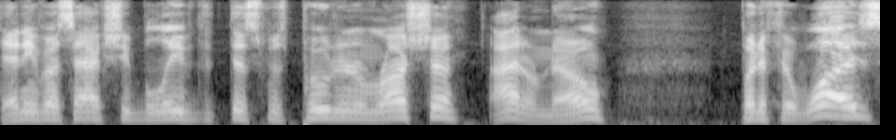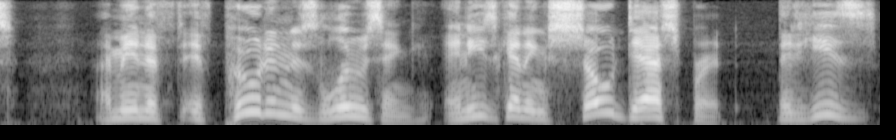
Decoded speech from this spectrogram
any of us actually believe that this was Putin and Russia? I don't know. But if it was, I mean, if, if Putin is losing and he's getting so desperate that he's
